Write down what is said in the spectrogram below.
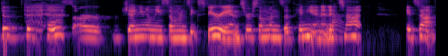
the the posts are genuinely someone's experience or someone's opinion, and yeah. it's not it's not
